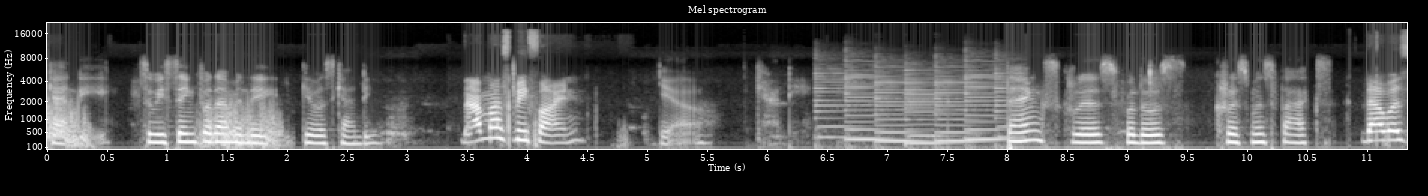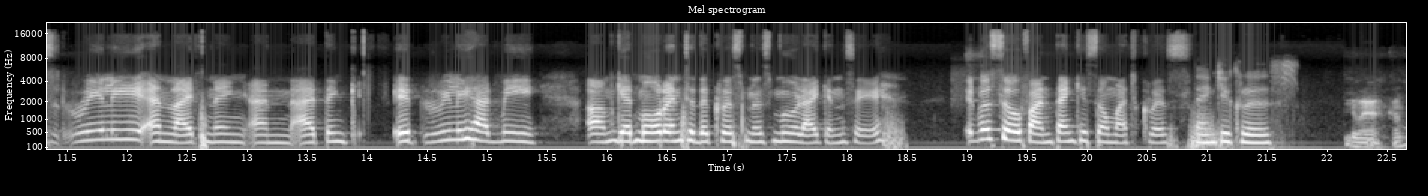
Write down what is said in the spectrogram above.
candy. So we sing for them and they give us candy. That must be fun. Yeah, candy. Thanks, Chris, for those Christmas facts. That was really enlightening, and I think it really had me um, get more into the Christmas mood, I can say. It was so fun. Thank you so much, Chris. Thank you, Chris. You're welcome.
